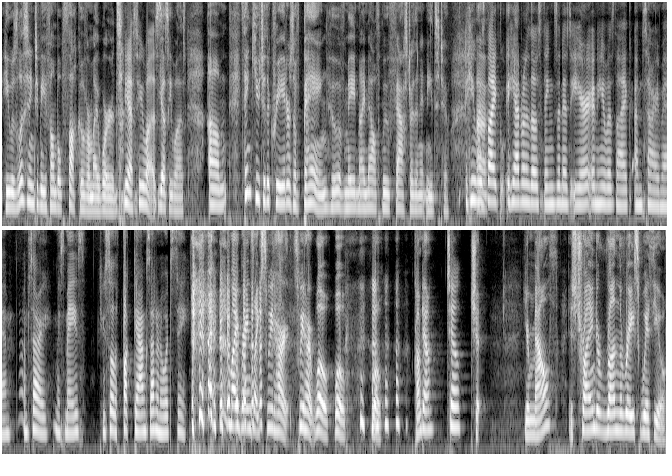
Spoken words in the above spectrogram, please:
he was listening to me fumble fuck over my words. Yes, he was. Yes, he was. Um, thank you to the creators of Bang who have made my mouth move faster than it needs to. He was Uh, like, he had one of those things in his ear, and he was like, "I'm sorry, ma'am. I'm sorry, Miss Mays. Can you slow the fuck down? Because I don't know what to say." my brain's like, sweetheart, sweetheart, whoa, whoa, whoa, calm down. Chill. Ch- your mouth is trying to run the race with you,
